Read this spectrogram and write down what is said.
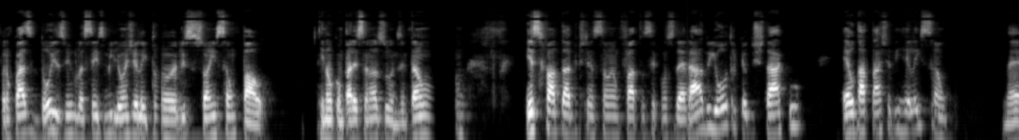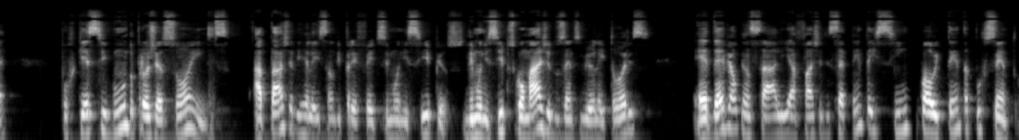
Foram quase 2,6 milhões de eleitores só em São Paulo que não compareceram às urnas. Então, esse fato da abstenção é um fato a ser considerado. E outro que eu destaco é o da taxa de reeleição. Né? Porque, segundo projeções, a taxa de reeleição de prefeitos e municípios, de municípios com mais de 200 mil eleitores, é, deve alcançar ali a faixa de 75% a 80%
